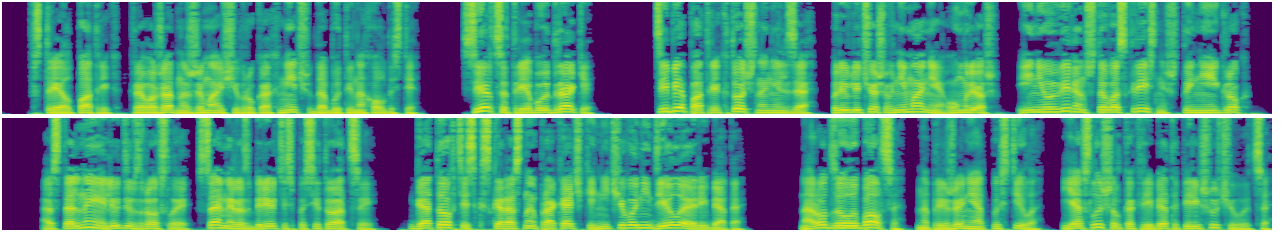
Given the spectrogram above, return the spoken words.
— встрял Патрик, кровожадно сжимающий в руках меч, добытый на холдости. «Сердце требует драки!» «Тебе, Патрик, точно нельзя. Привлечешь внимание, умрешь. И не уверен, что воскреснешь, ты не игрок. Остальные люди взрослые, сами разберетесь по ситуации. Готовьтесь к скоростной прокачке, ничего не делая, ребята. Народ заулыбался, напряжение отпустило. Я слышал, как ребята перешучиваются,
